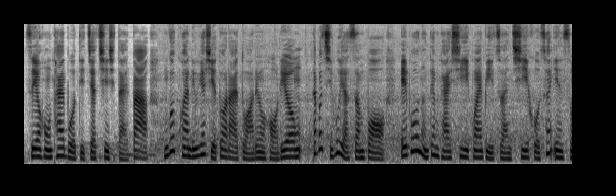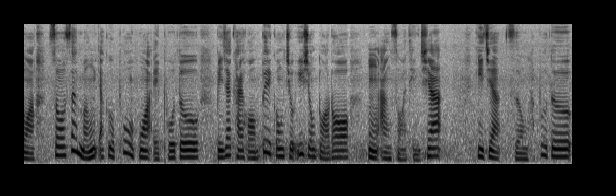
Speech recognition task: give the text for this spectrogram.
虽然风台无直接侵袭台北，不过宽流也是带来大量雨量。台北市府也宣布，下晡两点开始关闭全市火车沿线、疏散门，也有破坏的坡道，并且开放八公尺以上大路、五红线停车。记者从报道。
